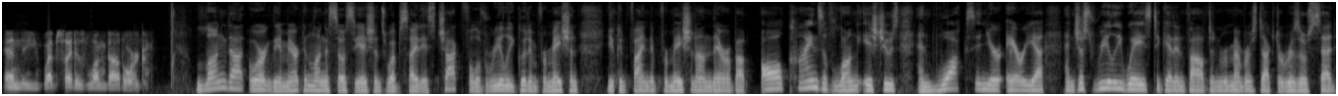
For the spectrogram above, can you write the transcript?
and the website is lung.org. Lung.org, the American Lung Association's website, is chock full of really good information. You can find information on there about all kinds of lung issues and walks in your area and just really ways to get involved. And remember, as Dr. Rizzo said,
